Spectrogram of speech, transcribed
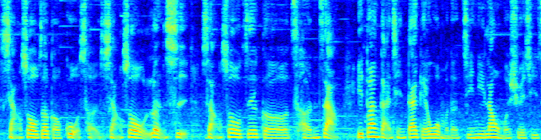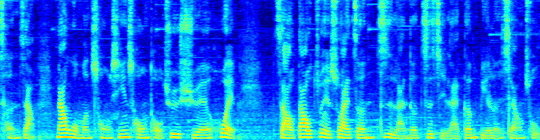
享受这个过程，享受认识，享受这个成长。一段感情带给我们的经历，让我们学习成长。那我们重新从头去学会，找到最率真自然的自己来跟别人相处，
